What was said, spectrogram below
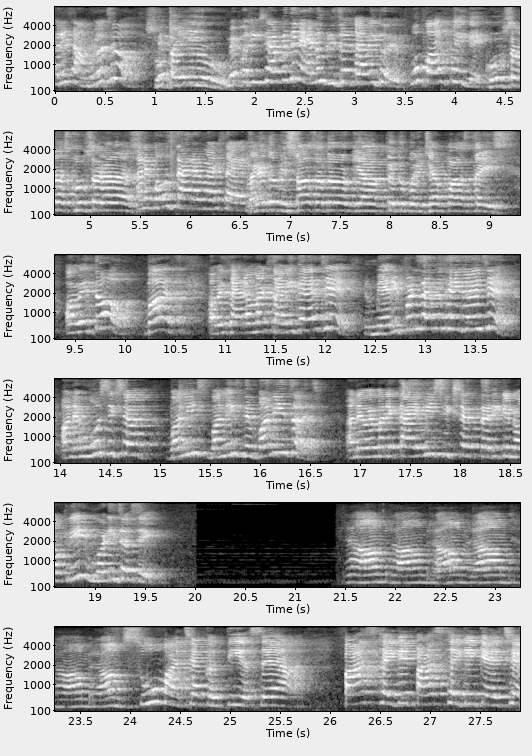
અરે સાંભળો છો? શું થયું? મેં પરીક્ષા આપી હતી ને એનું રિઝલ્ટ આવી ગયું. હું પાસ થઈ ગઈ. ખૂબ સરસ ખૂબ સરસ. અને બહુ સારા માર્ક્સ આવ્યા મને તો વિશ્વાસ હતો કે આ વખતે તું પરીક્ષા પાસ થઈશ. હવે તો બસ. હવે સારા માર્ક્સ આવી ગયા છે. મેરિટ પણ સારું થઈ ગયું છે. અને હું શિક્ષક બનીશ બનીશ ને બનીશ જ. અને હવે મને કાયમી શિક્ષક તરીકે નોકરી મળી જશે. રામ રામ રામ રામ રામ રામ. શું વાંચ્યા કરતી હશે આ? પાસ થઈ ગઈ પાસ થઈ ગઈ કહે છે.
